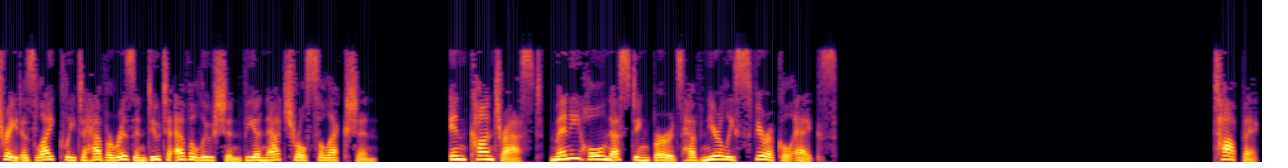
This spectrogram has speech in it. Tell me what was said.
trait is likely to have arisen due to evolution via natural selection. In contrast, many hole nesting birds have nearly spherical eggs. Topic:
